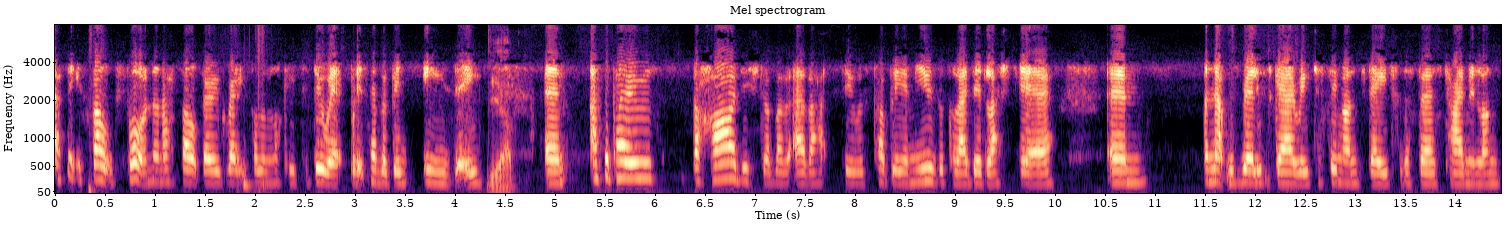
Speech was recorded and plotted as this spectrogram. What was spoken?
I, think it's felt fun, and I felt very grateful and lucky to do it. But it's never been easy. Yeah. Um, I suppose the hardest job I've ever had to do was probably a musical I did last year, um, and that was really scary to sing on stage for the first time in long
